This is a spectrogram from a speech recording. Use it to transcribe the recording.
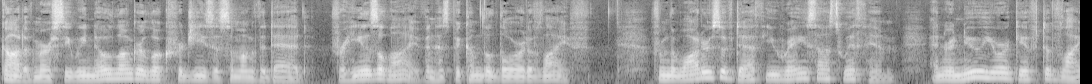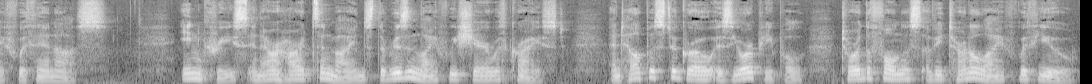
God of mercy, we no longer look for Jesus among the dead, for he is alive and has become the Lord of life. From the waters of death you raise us with him, and renew your gift of life within us. Increase in our hearts and minds the risen life we share with Christ, and help us to grow as your people toward the fullness of eternal life with you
